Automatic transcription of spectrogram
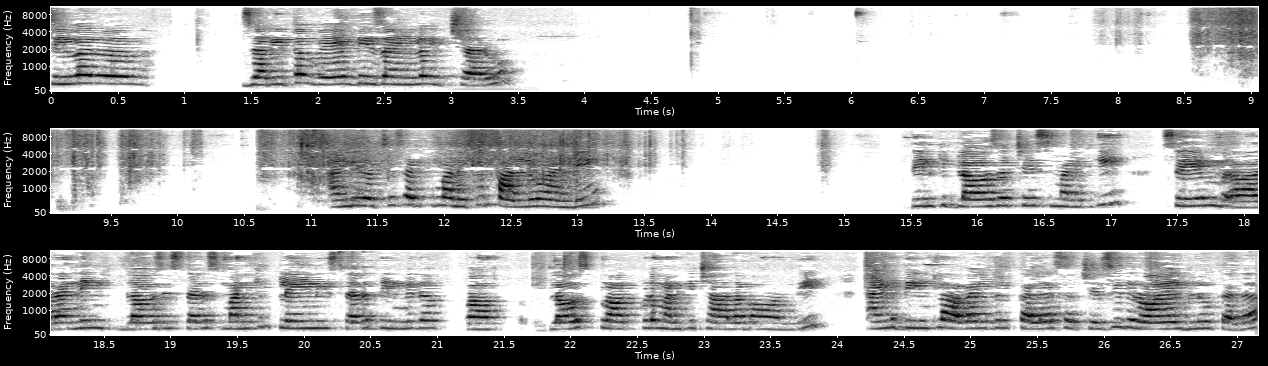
సిల్వర్ జరీతో వేవ్ డిజైన్లో ఇచ్చారు. అండ్ ఇది వచ్చేసరికి మనకి పళ్ళు అండి. దీనికి బ్లౌజ్ వచ్చేసి మనకి సేమ్ రన్నింగ్ బ్లౌజ్ ఇస్తారు. మనకి ప్లెయిన్ ఇస్తారు. దీని మీద బ్లౌజ్ క్లాత్ కూడా మనకి చాలా బాగుంది. అండ్ దీంట్లో అవైలబుల్ కలర్స్ వచ్చేసి ఇది రాయల్ బ్లూ కదా.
